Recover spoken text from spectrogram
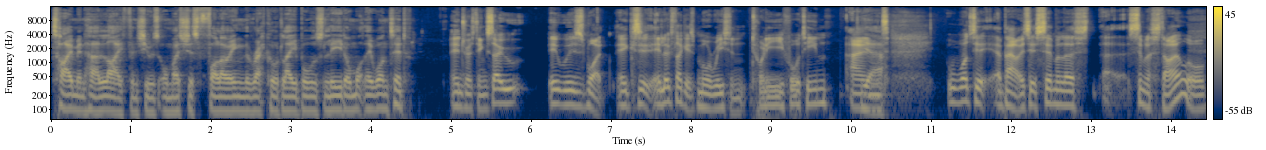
time in her life, and she was almost just following the record label's lead on what they wanted. Interesting. So it was what? It, it looks like it's more recent, 2014. And Yeah. what's it about? Is it similar uh, similar style or?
